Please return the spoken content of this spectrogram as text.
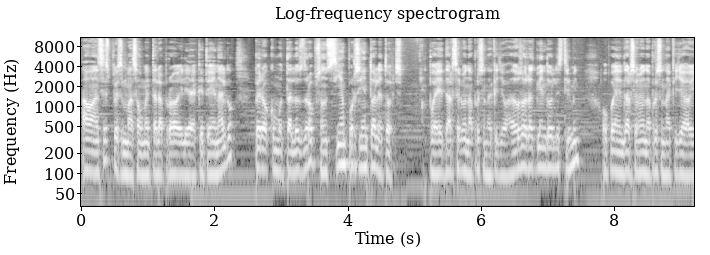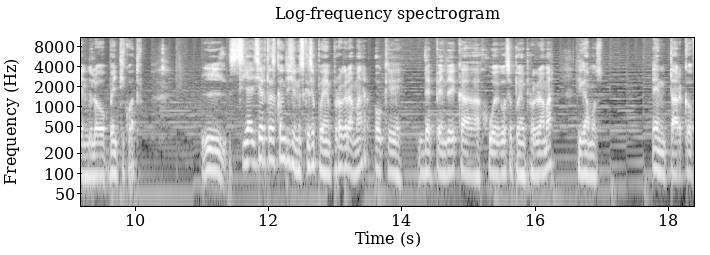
avances pues más aumenta la probabilidad de que te den algo. Pero como tal los drops son 100% aleatorios. Puede dárselo a una persona que lleva dos horas viendo el streaming o pueden dárselo a una persona que lleva viéndolo 24. Si hay ciertas condiciones que se pueden programar o que depende de cada juego se pueden programar. Digamos, en Tarkov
